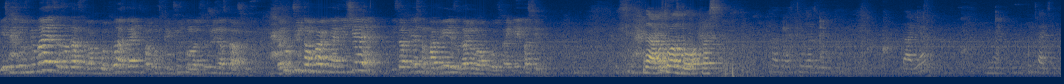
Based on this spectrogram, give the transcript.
Если не успевается задаться вопрос, вы останетесь потом с этим чувством на всю жизнь оставшуюся. Поэтому чуть компактнее отвечаем, и, соответственно, по двери задаем вопрос. Окей, спасибо. Да, вот у вас был вопрос. Здравствуйте, меня зовут Дарья. Замечательно.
